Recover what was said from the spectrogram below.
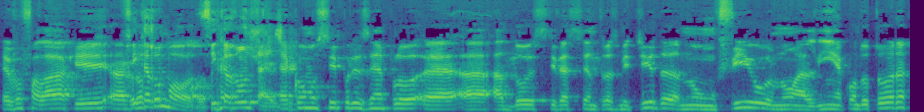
eu vou falar aqui a fica, grosso modo. Fica à vontade. É como se, por exemplo, é, a, a dor estivesse sendo transmitida num fio, numa linha condutora.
